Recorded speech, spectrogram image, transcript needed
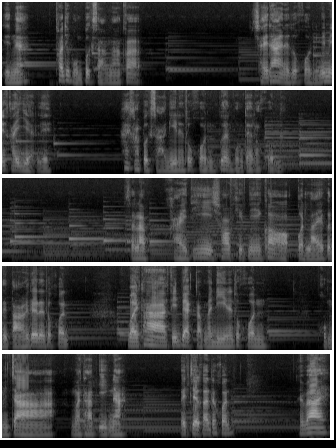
เห็นไหมเท่าที่ผมปรึกษามาก็ ใช้ได้นะทุกคนไม่มีใครเหยียดเลย ให้คำปรึกษาดีนะทุกคนเพื่อนผมแต่ละคนนะสำหรับใครที่ชอบคลิปนี้ก็กดไลค์กดติดตามให้ด้วยนะทุกคน ไว้ถ้าฟีดแบ็กกลับมาดีนะทุกคน ผมจะมาทำอีกนะ ไปเจอกันทุกคน บ๊ายบาย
